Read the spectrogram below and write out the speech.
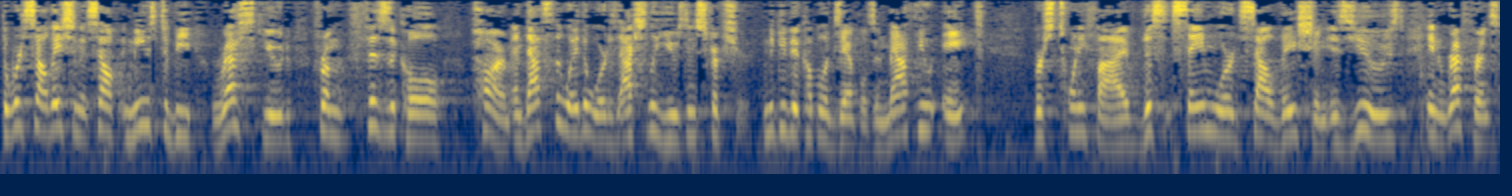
The word salvation itself, it means to be rescued from physical harm. And that's the way the word is actually used in Scripture. Let me give you a couple examples. In Matthew 8, verse 25, this same word salvation is used in reference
